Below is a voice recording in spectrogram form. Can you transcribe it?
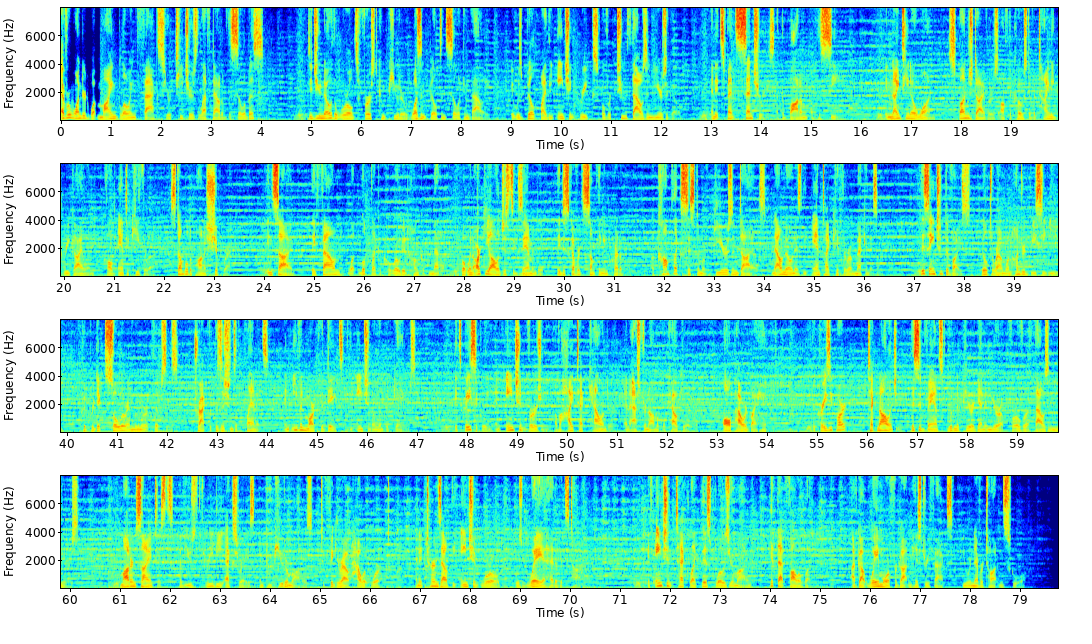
Ever wondered what mind-blowing facts your teachers left out of the syllabus? Did you know the world's first computer wasn't built in Silicon Valley? It was built by the ancient Greeks over 2,000 years ago, and it spent centuries at the bottom of the sea. In 1901, sponge divers off the coast of a tiny Greek island called Antikythera stumbled upon a shipwreck. Inside, they found what looked like a corroded hunk of metal. But when archaeologists examined it, they discovered something incredible a complex system of gears and dials, now known as the Antikythera mechanism. This ancient device, built around 100 BCE, could predict solar and lunar eclipses, track the positions of planets, and even mark the dates of the ancient Olympic Games. It's basically an ancient version of a high-tech calendar and astronomical calculator, all powered by hand. The crazy part? Technology, this advanced wouldn't appear again in Europe for over a thousand years. Modern scientists have used 3D X-rays and computer models to figure out how it worked, and it turns out the ancient world was way ahead of its time. If ancient tech like this blows your mind, hit that follow button. I've got way more forgotten history facts you were never taught in school.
